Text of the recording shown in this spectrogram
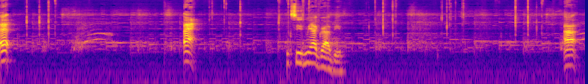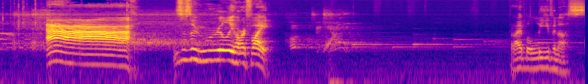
Eh. Ah. Excuse me, I grab you. Ah. Ah. This is a really hard fight. But I believe in us.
